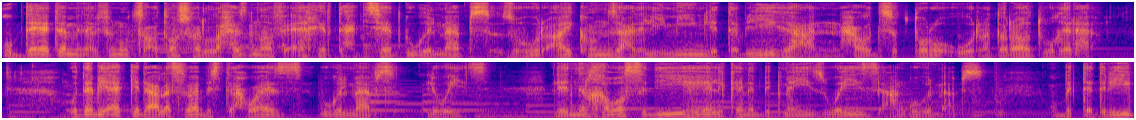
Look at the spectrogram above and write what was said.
وبداية من 2019 لاحظنا في آخر تحديثات جوجل مابس ظهور آيكونز على اليمين للتبليغ عن حوادث الطرق والرادارات وغيرها. وده بيأكد على سبب استحواذ جوجل Maps لويز لأن الخواص دي هي اللي كانت بتميز ويز عن جوجل Maps. وبالتدريج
